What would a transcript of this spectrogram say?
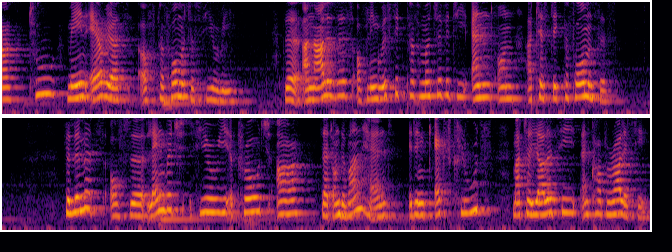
are two main areas of performative theory the analysis of linguistic performativity and on artistic performances. The limits of the language theory approach are that, on the one hand, it excludes materiality and corporality.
